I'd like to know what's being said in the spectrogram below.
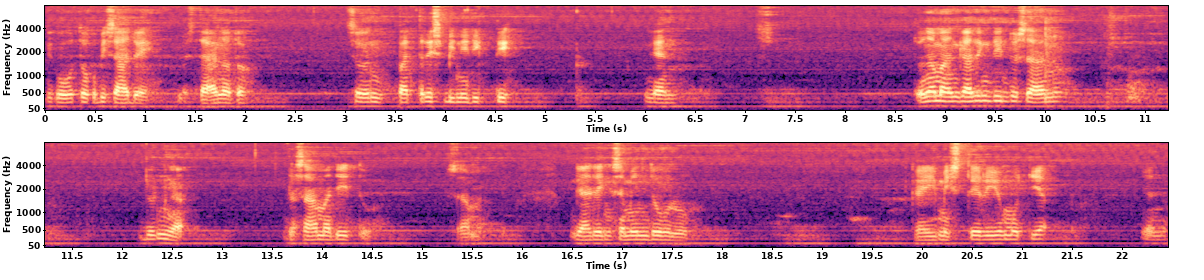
Hindi ko ito kabisado eh. Basta ano to. Sont Patrice Benedicti. Yan. Ito naman, galing din to sa ano. Doon nga kasama dito. Kasama. Galing sa Mindoro. Kay Misteryo Mutya yan o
